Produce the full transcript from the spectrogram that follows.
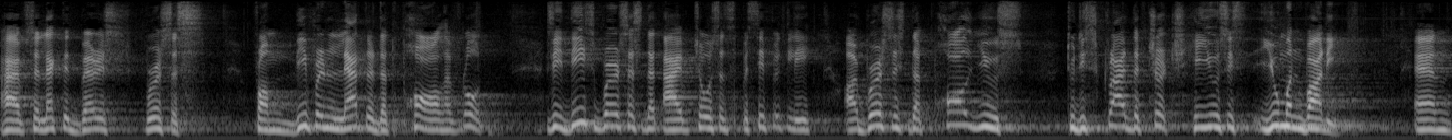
I have selected various verses from different letters that Paul have wrote. See, these verses that I've chosen specifically are verses that Paul used to describe the church. He uses human body. And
